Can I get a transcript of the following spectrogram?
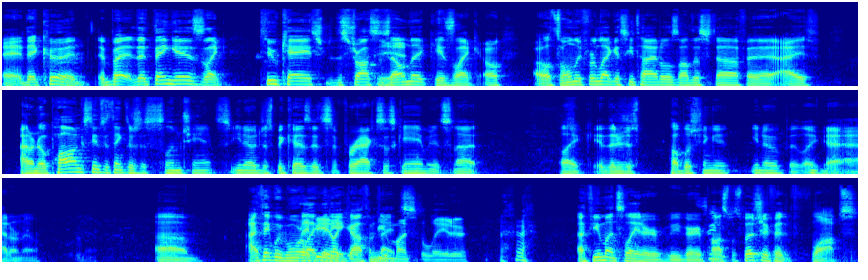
Eh, They could, but the thing is, like 2K, the Strauss Yeah. Zelnick is like, oh, oh, it's only for legacy titles, all this stuff. Uh, I, I don't know. Pong seems to think there's a slim chance, you know, just because it's a Firaxis game and it's not like they're just publishing it, you know. But like, I, I don't know. You know. Um, I think we'd be more likely maybe to like get Gotham a few Knights. months later. A few months later would be very See- possible, especially if it flops.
